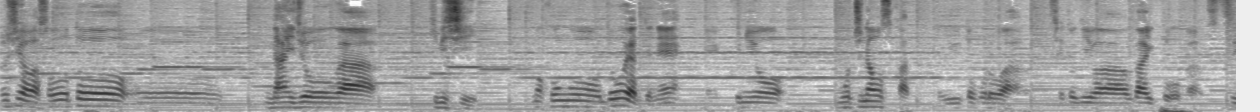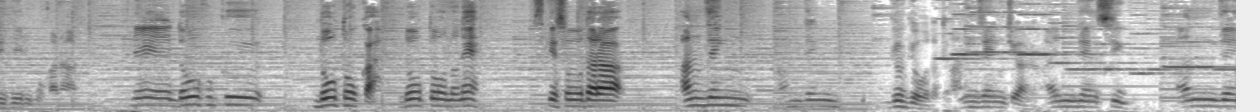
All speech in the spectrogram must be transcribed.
ロシアは相当内情が厳しい。まあ、今後どうやってね、国を持ち直すかというところは瀬戸際外交が続いているのかな。で、道北、道東か、道東のね、スケソウダラ安全、安全漁業だと安全違う安全水安全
